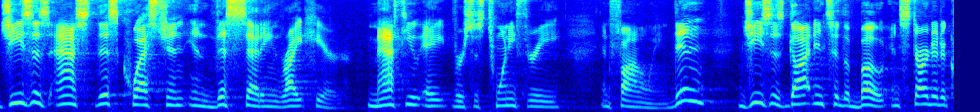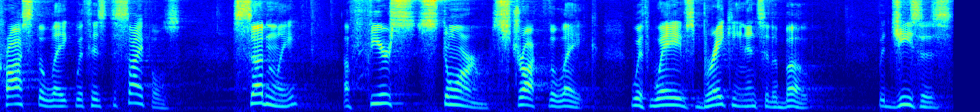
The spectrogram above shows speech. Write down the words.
Jesus asked this question in this setting right here Matthew 8, verses 23 and following. Then Jesus got into the boat and started across the lake with his disciples. Suddenly, a fierce storm struck the lake, with waves breaking into the boat. But Jesus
